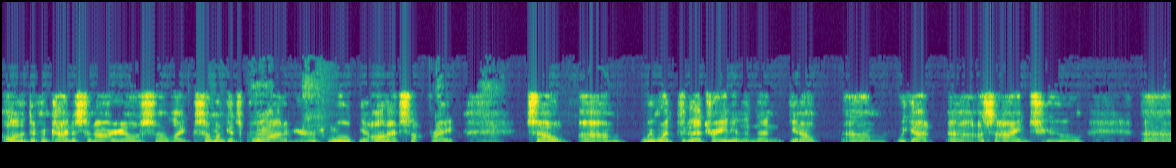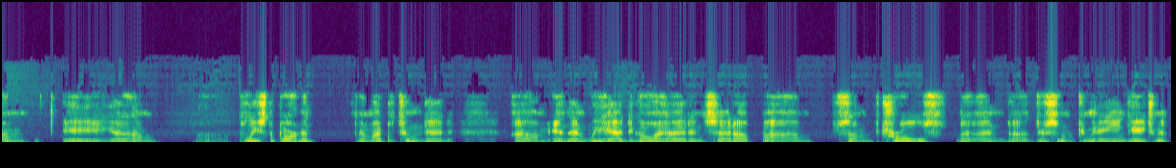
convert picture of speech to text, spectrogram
all the different kind of scenarios. So like someone gets pulled right. out of your group, you know, all that stuff, right? Mm-hmm. So um, we went through that training, and then you know um, we got uh, assigned to um, a um, uh, police department, and my platoon did, um, and then we had to go ahead and set up um, some patrols and uh, do some community engagement.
